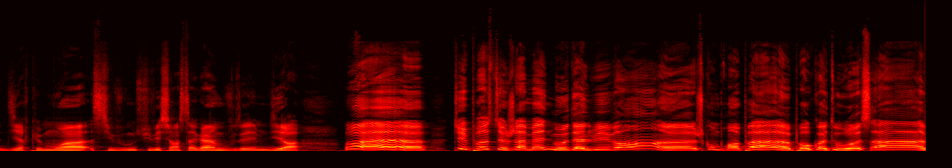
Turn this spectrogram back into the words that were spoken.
dire que moi, si vous me suivez sur Instagram, vous allez me dire Ouais, euh, tu postes jamais de modèle vivant, euh, je comprends pas euh, pourquoi tu vois ça,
